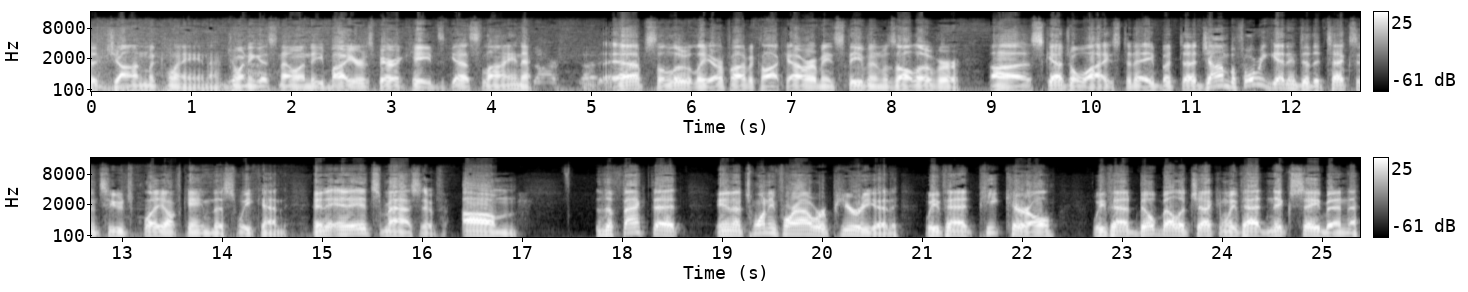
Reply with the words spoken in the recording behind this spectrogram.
to John McClain. Joining us now on the Buyers Barricades guest line. Absolutely. Our 5 o'clock hour. I mean, Stephen was all over uh, schedule wise today. But, uh, John, before we get into the Texans' huge playoff game this weekend, and, and it's massive, um, the fact that in a 24 hour period, we've had Pete Carroll, we've had Bill Belichick, and we've had Nick Saban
